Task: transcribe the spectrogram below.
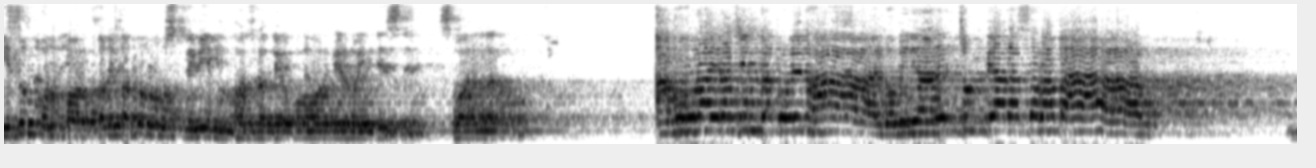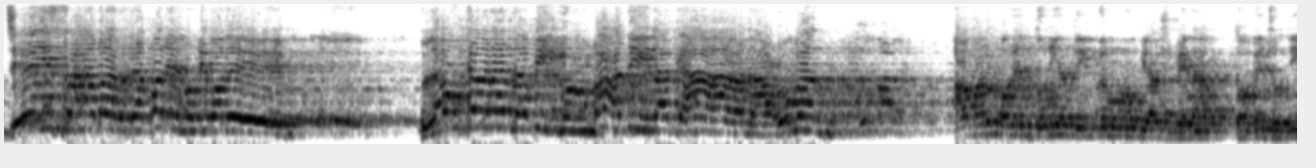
কিছুক্ষণ পর খলিফাতুল মুসলিমিন হযরতে ওমর বের হইতেছে। সুবহানাল্লাহ। আবু হুরায়রা চিন্তা করেন হায় নবীর আরেকজন পেয়ারা সাহাবা। যে সাহাবার ব্যাপারে নবী আমার দুনিয়াতে কোন নবী আসবে না। তবে যদি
